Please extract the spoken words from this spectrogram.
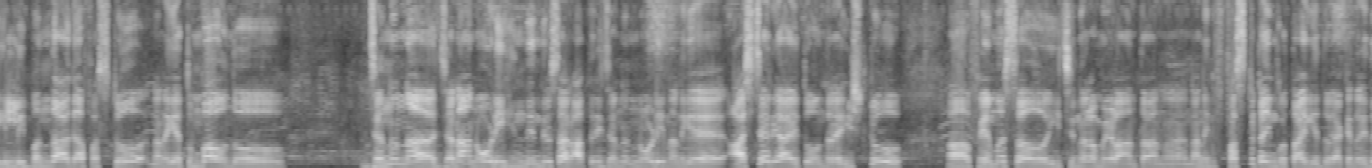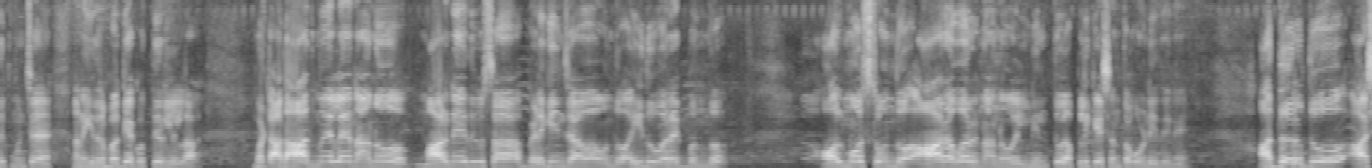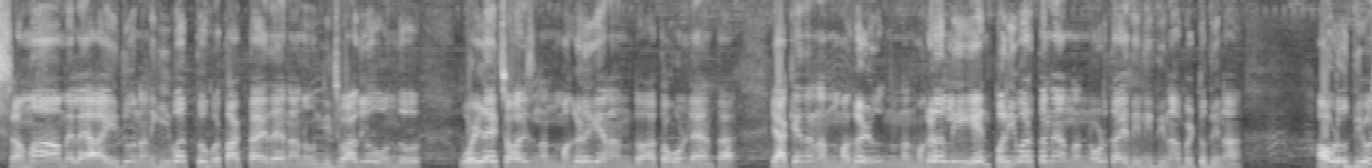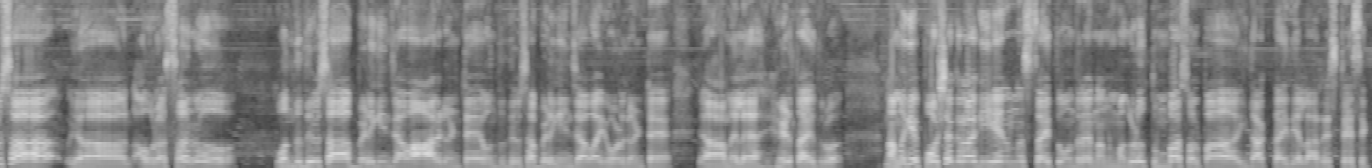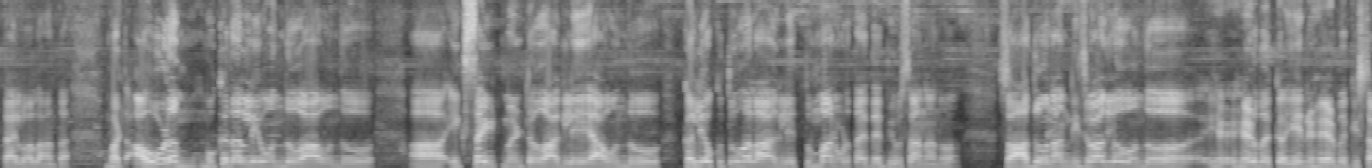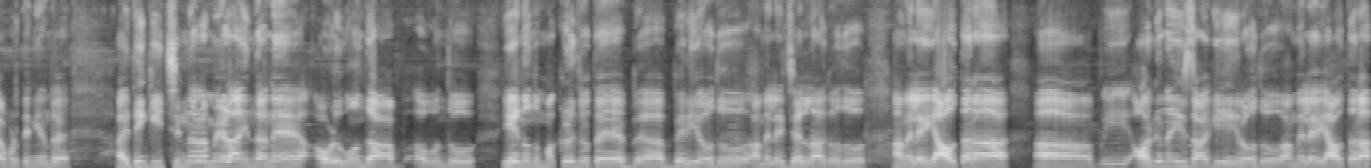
ಇಲ್ಲಿ ಬಂದಾಗ ಫಸ್ಟು ನನಗೆ ತುಂಬ ಒಂದು ಜನನ್ನ, ಜನ ನೋಡಿ ಹಿಂದಿನ ದಿವಸ ರಾತ್ರಿ ಜನನ ನೋಡಿ ನನಗೆ ಆಶ್ಚರ್ಯ ಆಯಿತು ಅಂದರೆ ಇಷ್ಟು ಫೇಮಸ್ ಈ ಚಿನ್ನರ ಮೇಳ ಅಂತ ನನಗೆ ಫಸ್ಟ್ ಟೈಮ್ ಗೊತ್ತಾಗಿದ್ದು. ಯಾಕೆಂದರೆ ಇದಕ್ಕೆ ಮುಂಚೆ ನನಗೆ ಇದ್ರ ಬಗ್ಗೆ ಗೊತ್ತಿರಲಿಲ್ಲ. ಬಟ್ ಅದಾದಮೇಲೆ ನಾನು ಮಾರನೇ ದಿವಸ ಬೆಳಗಿನ ಜಾವ ಒಂದು ಐದೂವರೆಗೆ ಬಂದು ಆಲ್ಮೋಸ್ಟ್ ಒಂದು ಆರು ಅವರ್ ನಾನು ಇಲ್ಲಿ ನಿಂತು ಅಪ್ಲಿಕೇಶನ್ ತೊಗೊಂಡಿದ್ದೀನಿ. ಅದರದ್ದು ಆ ಶ್ರಮ ಆಮೇಲೆ ಆ ಇದು ನನಗೆ ಇವತ್ತು ಗೊತ್ತಾಗ್ತಾ ಇದೆ. ನಾನು ನಿಜವಾಗ್ಲೂ ಒಂದು ಒಳ್ಳೆ ಚಾಯ್ಸ್ ನನ್ನ ಮಗಳಿಗೆ ನಾನು ತಗೊಂಡೆ ಅಂತ. ಯಾಕೆಂದರೆ ನನ್ನ ಮಗಳು ನನ್ನ ಮಗಳಲ್ಲಿ ಏನು ಪರಿವರ್ತನೆ ನಾನು ನೋಡ್ತಾ ಇದ್ದೀನಿ ದಿನ ಬಿಟ್ಟು ದಿನ. ಅವಳು ದಿವಸ ಅವರ ಸರ್ ಒಂದು ದಿವಸ ಬೆಳಗಿನ ಜಾವ ಆರು ಗಂಟೆ, ಒಂದು ದಿವಸ ಬೆಳಗಿನ ಜಾವ ಏಳು ಗಂಟೆ, ಆಮೇಲೆ ಹೇಳ್ತಾ ಇದ್ರು. ನಮಗೆ ಪೋಷಕರಾಗಿ ಏನು ಅನ್ನಿಸ್ತಾ ಇತ್ತು ಅಂದರೆ ನನ್ನ ಮಗಳು ತುಂಬ ಸ್ವಲ್ಪ ಇದಾಗ್ತಾ ಇದೆಯಲ್ಲ ರೆಸ್ಟೇ ಸಿಗ್ತಾ ಇಲ್ವಲ್ಲ ಅಂತ. ಬಟ್ ಅವಳ ಮುಖದಲ್ಲಿ ಒಂದು ಆ ಒಂದು ಎಕ್ಸೈಟ್ಮೆಂಟು ಆಗಲಿ, ಆ ಒಂದು ಕಲಿಯೋ ಕುತೂಹಲ ಆಗಲಿ ತುಂಬ ನೋಡ್ತಾ ಇದ್ದೆ ದಿವಸ ನಾನು. ಸೊ ಅದು ನಾನು ನಿಜವಾಗ್ಲೂ ಒಂದು ಹೇಳಬೇಕು, ಏನು ಹೇಳಬೇಕು ಇಷ್ಟಪಡ್ತೀನಿ ಅಂದರೆ ಐ ಥಿಂಕ್ ಈ ಚಿನ್ನರ ಮೇಳದಿಂದಾನೇ ಅವಳಿಗೆ ಒಂದು ಒಂದು ಏನೊಂದು ಮಕ್ಕಳ ಜೊತೆ ಬೆರೆಯೋದು, ಆಮೇಲೆ ಜೆಲ್ ಆಗೋದು, ಆಮೇಲೆ ಯಾವ ಥರ ಈ ಆರ್ಗನೈಸ್ ಆಗಿ ಇರೋದು, ಆಮೇಲೆ ಯಾವ ಥರ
